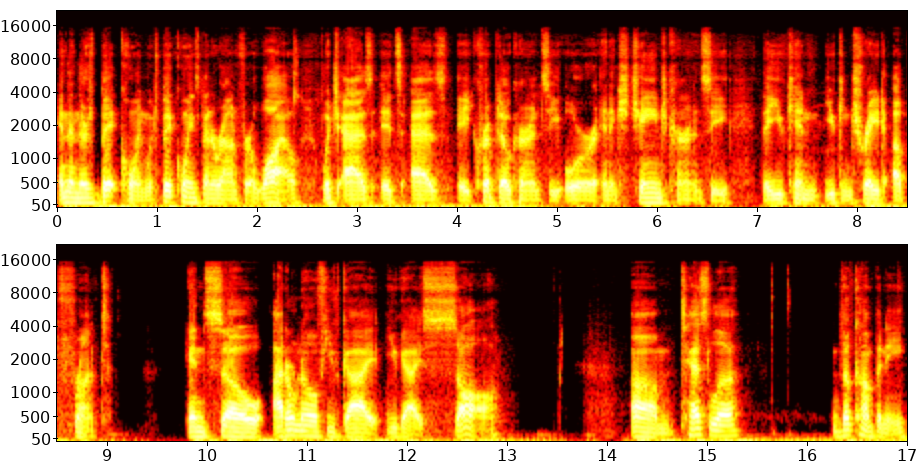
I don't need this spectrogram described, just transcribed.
and then there's Bitcoin, which Bitcoin's been around for a while, which as it's as a cryptocurrency or an exchange currency that you can you can trade up front. And so I don't know if you've got you guys saw um Tesla the company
